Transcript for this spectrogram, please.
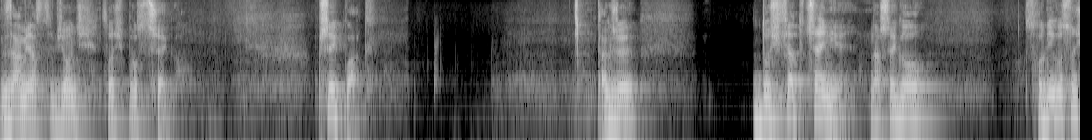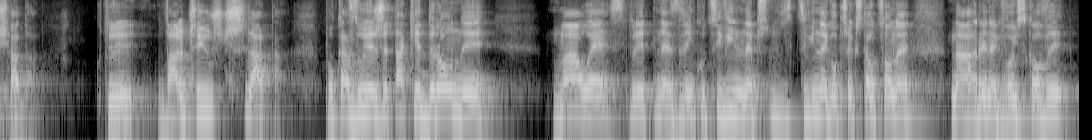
zamiast wziąć coś prostszego. Przykład. Także doświadczenie naszego wschodniego sąsiada, który walczy już 3 lata, pokazuje, że takie drony małe, sprytne, z rynku cywilne, cywilnego przekształcone na rynek wojskowy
